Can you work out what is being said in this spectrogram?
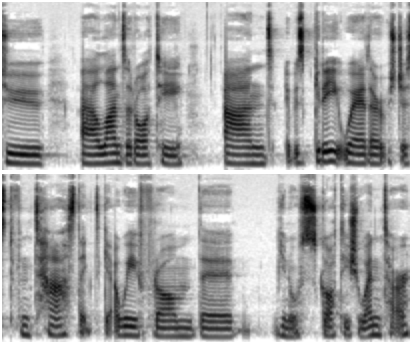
to uh, Lanzarote. And it was great weather. It was just fantastic to get away from the, you know, Scottish winter.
